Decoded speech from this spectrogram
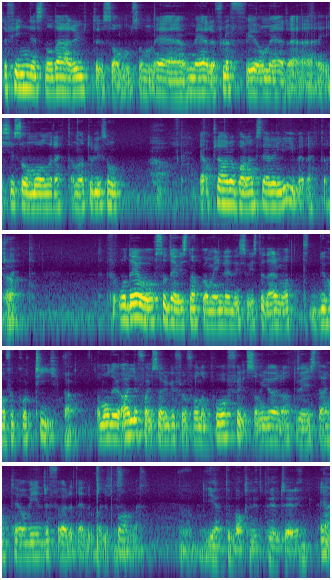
det finnes noe der ute som, som er mer fluffy og mer eh, ikke så målretta. Men at du liksom ja, klarer å balansere livet, rett og slett. Og det er jo også det vi snakka om innledningsvis, det der med at du har for kort tid. Ja. Da må du i alle fall sørge for å få noe påfyll som gjør at du er i stand til å videreføre det du holder på med. Igjen tilbake til litt prioritering. Ja.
